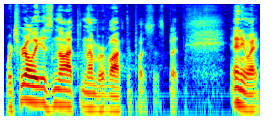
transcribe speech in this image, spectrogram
which really is not the number of octopuses. But Anyway,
